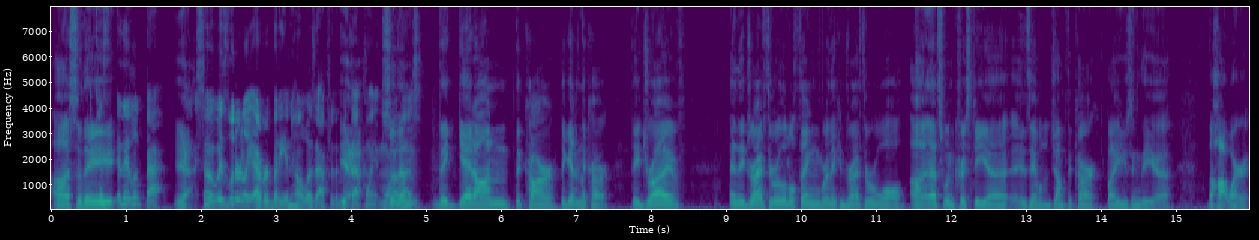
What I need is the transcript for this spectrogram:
Uh, so they 'cause they look back. yeah So it was literally everybody in hell was after them at that point. More so then less. they get on the car. They get in the car. They drive, and they drive through a little thing where they can drive through a wall. Uh, that's when Kristy uh, is able to jump the car by using the uh, the hot wire it.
